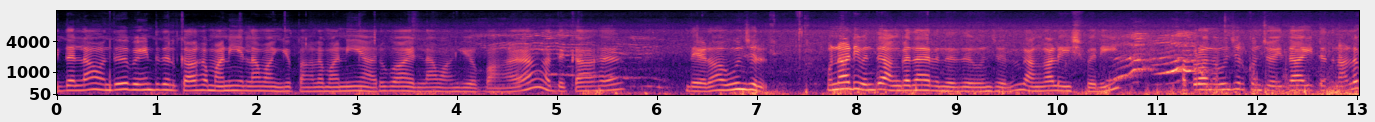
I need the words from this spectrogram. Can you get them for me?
இதெல்லாம் வந்து வேண்டுதலுக்காக மணி எல்லாம் வாங்கி வைப்பாங்களே மணி அருவா எல்லாம் வாங்கி வைப்பாங்க. அதுக்காக இந்த இடம் ஊஞ்சல். முன்னாடி வந்து அங்கே தான் இருந்தது ஊஞ்சல் அங்காள ஈஸ்வரி அப்புறம் அந்த ஊஞ்சல் கொஞ்சம் இதாகிட்டதுனால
